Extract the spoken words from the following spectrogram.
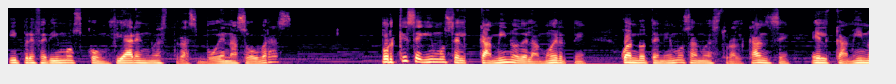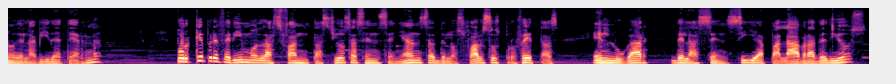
y preferimos confiar en nuestras buenas obras? ¿Por qué seguimos el camino de la muerte cuando tenemos a nuestro alcance el camino de la vida eterna? ¿Por qué preferimos las fantasiosas enseñanzas de los falsos profetas en lugar de la sencilla palabra de Dios?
